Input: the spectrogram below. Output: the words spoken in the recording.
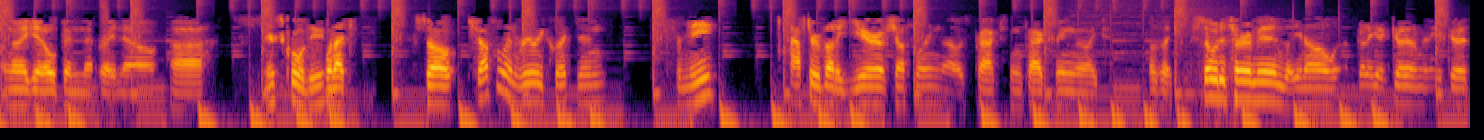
I'm gonna get open right now. Uh, It's cool, dude. when I so shuffling really clicked in for me after about a year of shuffling. I was practicing, practicing. Like I was like so determined. You know, I'm gonna get good. I'm gonna get good.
